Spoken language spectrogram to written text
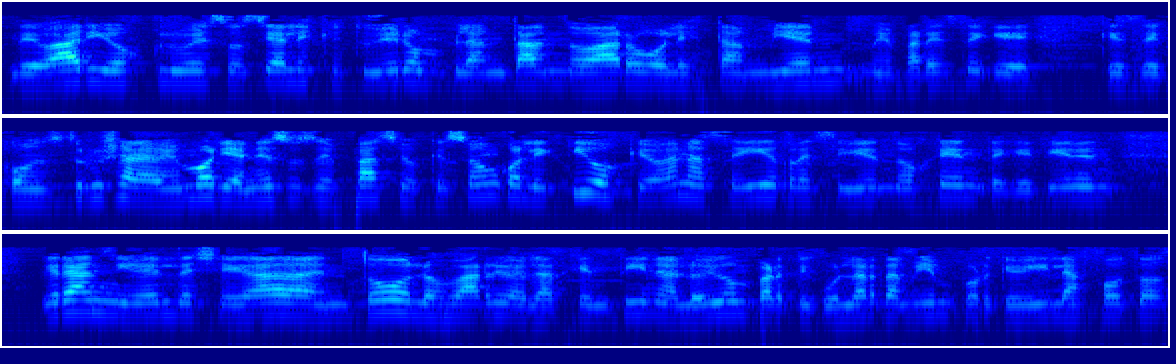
de varios clubes sociales que estuvieron plantando árboles también. Me parece que, que se construya la memoria en esos espacios que son colectivos que van a seguir recibiendo gente, que tienen gran nivel de llegada en todos los barrios de la Argentina. Lo digo en particular también porque vi las fotos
